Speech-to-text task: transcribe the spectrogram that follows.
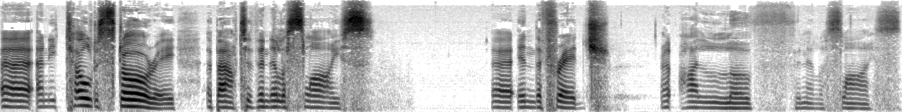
uh, and he told a story about a vanilla slice uh, in the fridge. I love vanilla slice.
